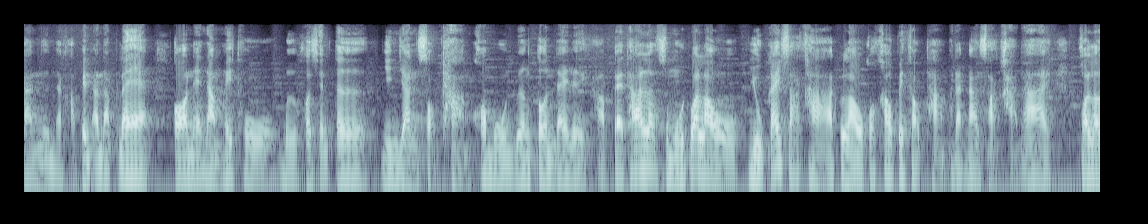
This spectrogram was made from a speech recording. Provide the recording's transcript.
การเงินนะครับเป็นอันดับแรก ก็แนะนำให้โทรเบอร์ call center ยืนยันสอบถามข้อมูลเบื้องต้นได้เลยครับ แต่ถ้าเราสมมุติว่าเราอยู่ใกล้สาขาเราก็เข้าไปสอบถามพนักงานสาขาได้เพราะเรา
